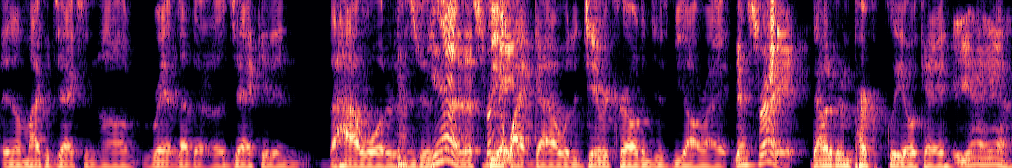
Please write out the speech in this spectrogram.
in a Michael Jackson um, red leather uh, jacket and the high waters and just yeah, that's be a white guy with a Jerry curl and just be all right. That's right. That would have been perfectly okay. Yeah, yeah.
